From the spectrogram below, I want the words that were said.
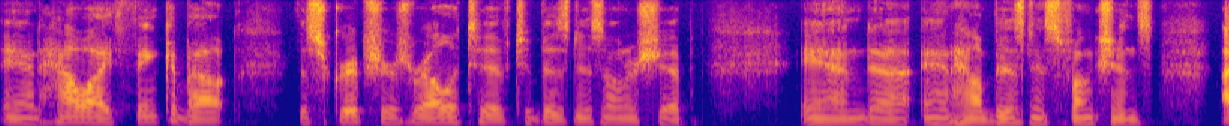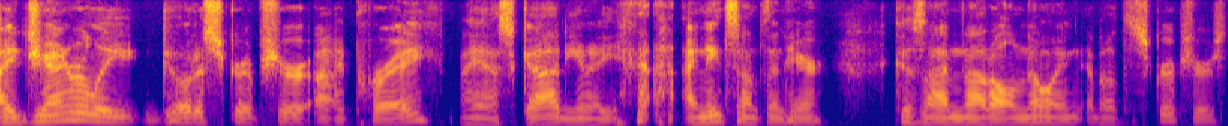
and how I think about the scriptures relative to business ownership and uh, and how business functions. I generally go to scripture. I pray. I ask God. You know, I need something here because I'm not all knowing about the scriptures.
